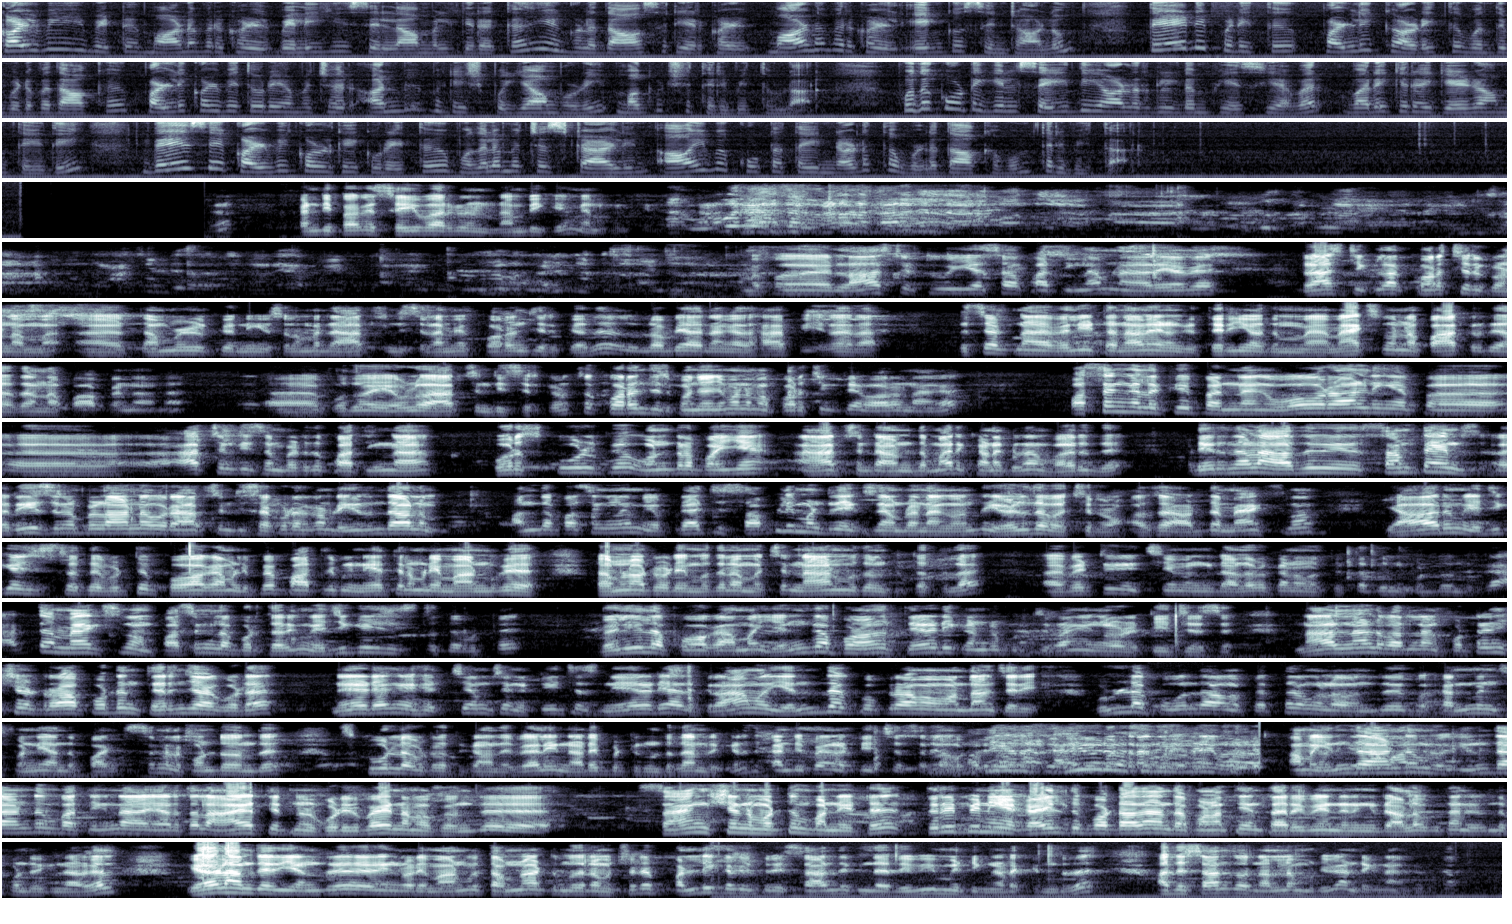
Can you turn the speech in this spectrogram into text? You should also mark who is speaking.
Speaker 1: கல்வியை விட்டு மாணவர்கள் வெளியே செல்லாமல் இருக்க எங்களது ஆசிரியர்கள் மாணவர்கள் எங்கு சென்றாலும் தேடி பிடித்து பள்ளிக்கு அழைத்து வந்து விடுவதாக பள்ளிக்கல்வித்துறை அமைச்சர் அன்பில் மகேஷ் பொய்யாமொழி மகிழ்ச்சி தெரிவித்துள்ளார். புதுக்கோட்டையில் செய்தியாளர்களிடம் பேசிய அவர் வருகிற ஏழாம் தேதி தேசிய கல்விக் கொள்கை குறித்து முதலமைச்சர் ஸ்டாலின் ஆய்வுக் கூட்டத்தை நடத்த உள்ளதாகவும் தெரிவித்தார்.
Speaker 2: கண்டிப்பாக செய்வார்கள் நம்பிக்கையும் எனக்கு இருக்கிறது.
Speaker 3: ஒவ்வொரு கடந்த காலங்களில் நம்ம வந்து
Speaker 2: நம்ம இப்போ லாஸ்ட் டூ இயர்ஸாக பார்த்தீங்கன்னா நான் நிறையவே டிராஸ்டிக்கலாக குறைச்சிருக்கோம் நம்ம. தமிழுக்கு நீங்கள் சொன்ன மாதிரி ஆப்ஷன்ஸ் எல்லாமே குறைஞ்சிருக்குது. உள்ளபடியாக நாங்கள் ஹாப்பி ஏன்னா ரிசல்ட் நான் வெளியிட்டனால எனக்கு தெரியும். அது மேக்ஸிமம் நான் பார்க்குறது அதான் நான் பார்ப்பேன் நான். பொதுவாக எவ்வளோ ஆப்ஷன்டிஸ் இருக்கணும் ஸோ குறைஞ்சிருக்கு. கொஞ்சம் கொஞ்சமாக நம்ம குறைச்சிக்கிட்டே வரோம் நாங்கள் பசங்களுக்கு இப்போ நாங்கள் ஓவரால் நீங்கள் இப்போ ஆப்சன்டிசம் எடுத்து பார்த்தீங்கன்னா ஒரு ஸ்கூலுக்கு ஒன்றரை பையன் ஆப்சண்ட் அந்த மாதிரி கணக்கு தான் வருது. அப்படி இருந்தாலும் அது சம்டைம்ஸ் ரீசனபிளான ஒரு ஆப்சன்டிஸாக கூட இருக்கும் அப்படி இருந்தாலும் அந்த பசங்களையும் எப்படியாச்சும் சப்ளிமெண்ட்ரி எக்ஸாமில் நாங்கள் வந்து எழுத வச்சிடறோம். அது அடுத்த மேக்ஸிமம் யாரும் எஜுகேஷன் சிஸ்டத்தை விட்டு போகாமல் இப்போ பார்த்துருப்பீங்க. நேத்திரமுடைய மாண்புக்கு தமிழ்நாட்டுடைய முதலமைச்சர் நான் முதல் திட்டத்தில் வெற்றி நிச்சயம் என்கிற அளவுக்கான ஒரு திட்டத்தையும் கொண்டு வந்திருக்கு அடுத்த மேக்ஸிமம் பசங்களை பொறுத்த வரைக்கும் எஜுகேஷன் சிஸ்டத்தை விட்டு வெளியில் போகாமல் எங்கே போனாலும் தேடி கண்டுபிடிச்சிடுறாங்க எங்களோட டீச்சர்ஸ் நாலு நாள் வரலாம். பொட்டன்ஷியல் ட்ராப் அவுட்டுன்னு தெரிஞ்சால் கூட நேரடியாக எங்கள் ஹெச்எம்ஸ் எங்கள் டீச்சர்ஸ் நேரடியாக அது கிராமம் எந்த குக்கிராமம் வந்தாலும் சரி உள்ளே புகுந்து அவங்க பெற்றவங்களை வந்து கன்வின்ஸ் பண்ணி அந்த பசங்களை கொண்டு வந்து ஸ்கூலில் விடுறதுக்கான அந்த வேலை நடைபெற்று கொண்டு தான் இருக்கிறது. கண்டிப்பாக எங்கள் டீச்சர்ஸ் எல்லாம் ஆமாம் இந்த ஆண்டும் இந்த ஆண்டும் பார்த்தீங்கன்னா இடத்துல ஆயிரத்தி எட்நூறு கோடி ரூபாய் நமக்கு வந்து சாங்ஷன் மட்டும் பண்ணிட்டு திருப்பி நீங்கள் கையெழுத்து போட்டால் தான் அந்த பணத்தையும் தருவேன் என்கிற அளவுக்கு தான் இருந்து கொண்டிருக்கிறார்கள். ஏழாம் தேதி அன்று எங்களுடைய மாண்பு தமிழ்நாட்டு முதலமைச்சர் பள்ளிக்கல்வித்துறை சார்ந்து இந்த ரிவ்யூ மீட்டிங் நடக்கின்றது. அது சார்ந்த ஒரு நல்ல முடிவை அன்றைக்கு நாங்கள்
